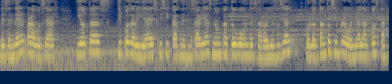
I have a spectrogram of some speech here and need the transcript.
descender para bucear y otros tipos de habilidades físicas necesarias, nunca tuvo un desarrollo social, por lo tanto siempre volvía a la costa,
